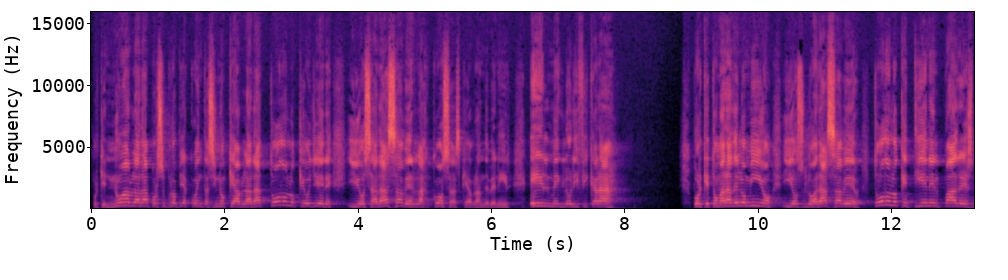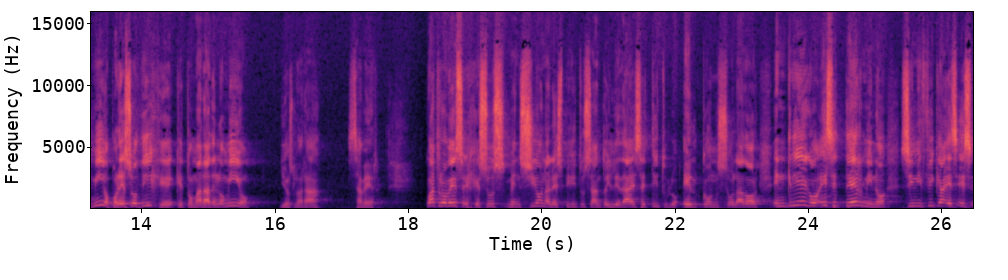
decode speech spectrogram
Porque no hablará por su propia cuenta, sino que hablará todo lo que oyere y os hará saber las cosas que habrán de venir. Él me glorificará. Porque tomará de lo mío y os lo hará saber. Todo lo que tiene el Padre es mío. Por eso dije que tomará de lo mío y os lo hará saber. Cuatro veces Jesús menciona al Espíritu Santo y le da ese título, el consolador. En griego ese término significa, es,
